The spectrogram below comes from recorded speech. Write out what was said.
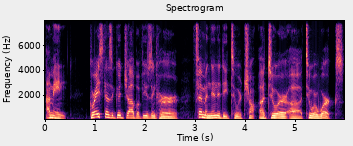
I mean, Grace does a good job of using her femininity to her uh, to her uh, to her works.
